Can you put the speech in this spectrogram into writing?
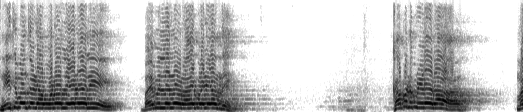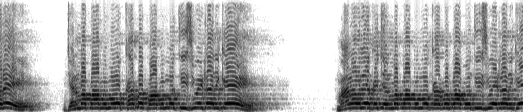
నీతిమంతుడు ఎవడో లేడని బైబిల్లో రాయబడి ఉంది. కాబట్టి బిడారా మరి జన్మ పాపము కర్మ పాపము తీసివేయటానికే మానవుల యొక్క జన్మ పాపము కర్మ పాపము తీసివేయడానికే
